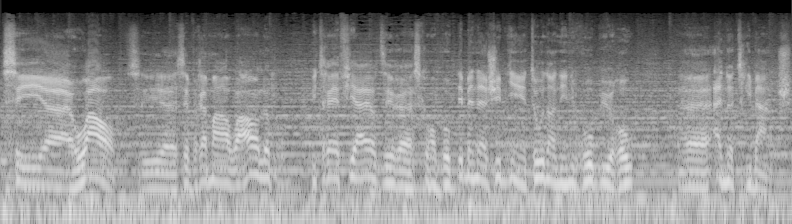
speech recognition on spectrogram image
C'est euh, wow, c'est euh, vraiment wow. Là. Je suis très fier de dire ce qu'on va déménager bientôt dans des nouveaux bureaux euh, à notre image.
